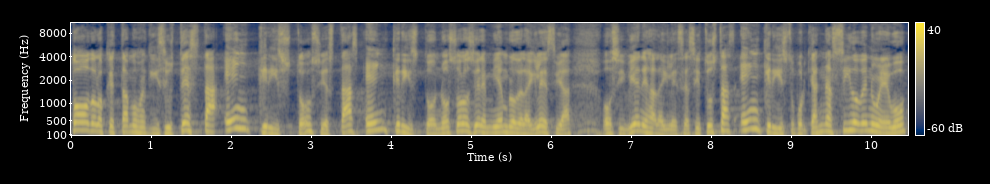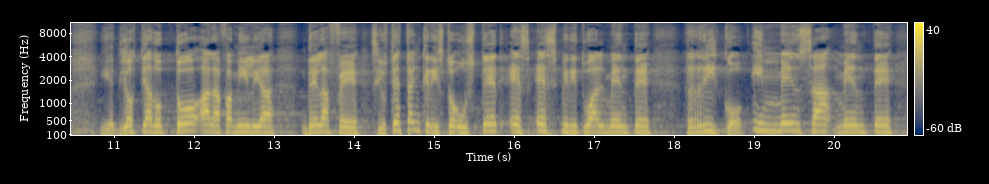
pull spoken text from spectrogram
todos los que estamos aquí, si usted está en Cristo, si estás en Cristo, no solo si eres miembro de la iglesia o si vienes a la iglesia, si tú estás en Cristo porque has nacido de nuevo y Dios te adoptó a la familia de la fe, si usted está en Cristo, usted es espiritualmente rico, inmensamente rico.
